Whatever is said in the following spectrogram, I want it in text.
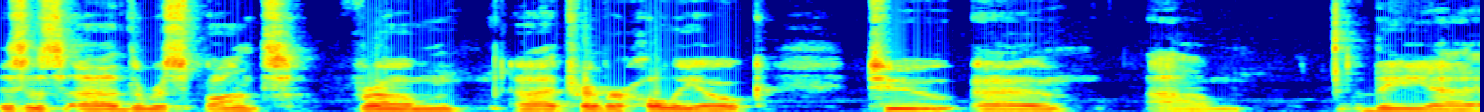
This is uh, the response from uh, Trevor Holyoak to uh, um, the uh,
